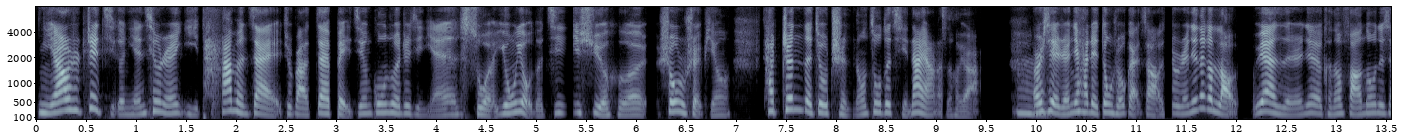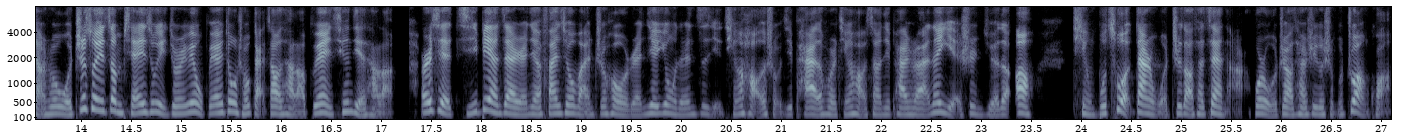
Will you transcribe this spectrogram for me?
你要是这几个年轻人以他们在就把，在北京工作这几年所拥有的积蓄和收入水平，他真的就只能租得起那样的四合院儿，嗯而且人家还得动手改造。就是人家那个老院子，人家可能房东就想说，我之所以这么便宜租给你，就是因为我不愿意动手改造它了，不愿意清洁它了。而且即便在人家翻修完之后，人家用人自己挺好的手机拍的或者挺好相机拍出来，那也是你觉得哦。挺不错，但是我知道它在哪儿，或者我知道它是一个什么状况，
